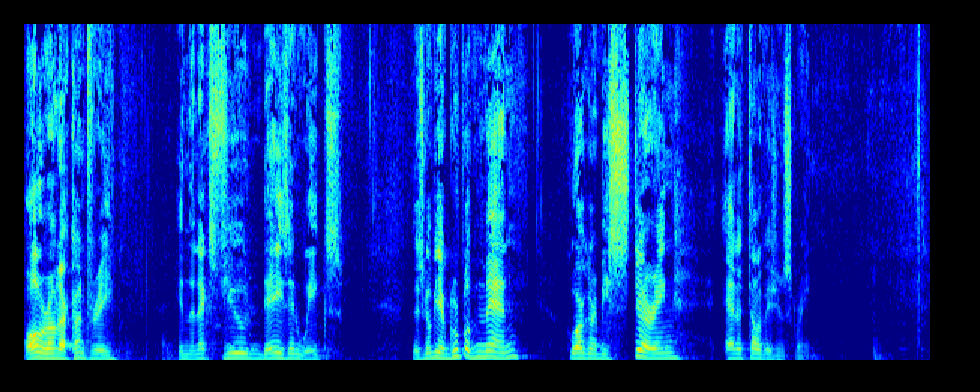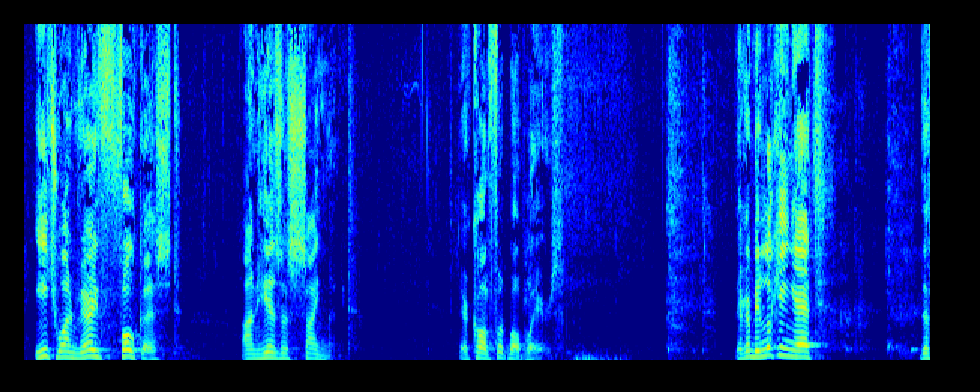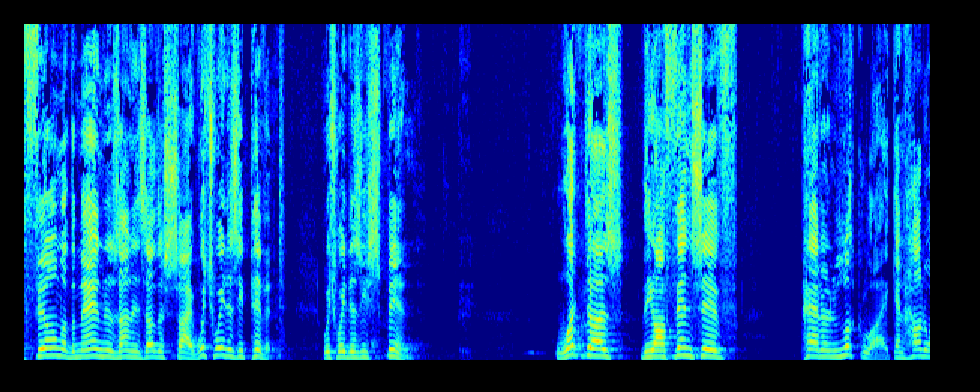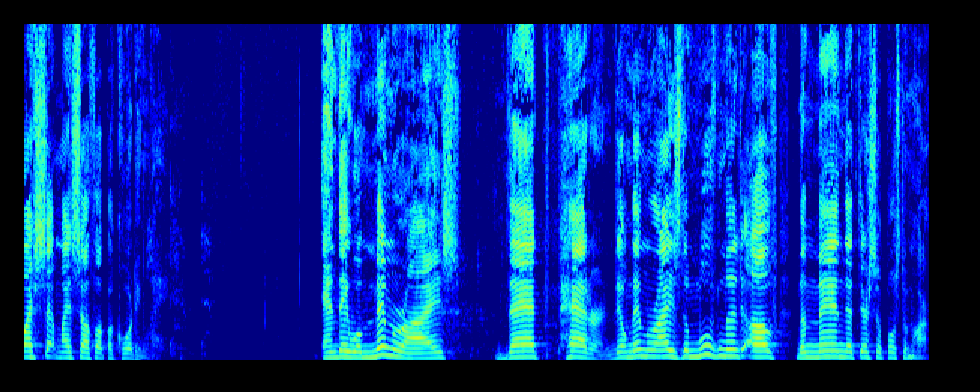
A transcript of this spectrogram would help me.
all around our country in the next few days and weeks, there's going to be a group of men who are going to be staring at a television screen. Each one very focused on his assignment. They're called football players. They're going to be looking at the film of the man who's on his other side. Which way does he pivot? Which way does he spin? What does the offensive pattern look like, and how do I set myself up accordingly? And they will memorize that pattern. They'll memorize the movement of the man that they're supposed to mark.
